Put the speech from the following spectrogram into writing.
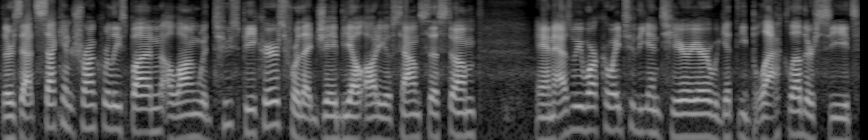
There's that second trunk release button along with two speakers for that JBL audio sound system. And as we work our way to the interior, we get the black leather seats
